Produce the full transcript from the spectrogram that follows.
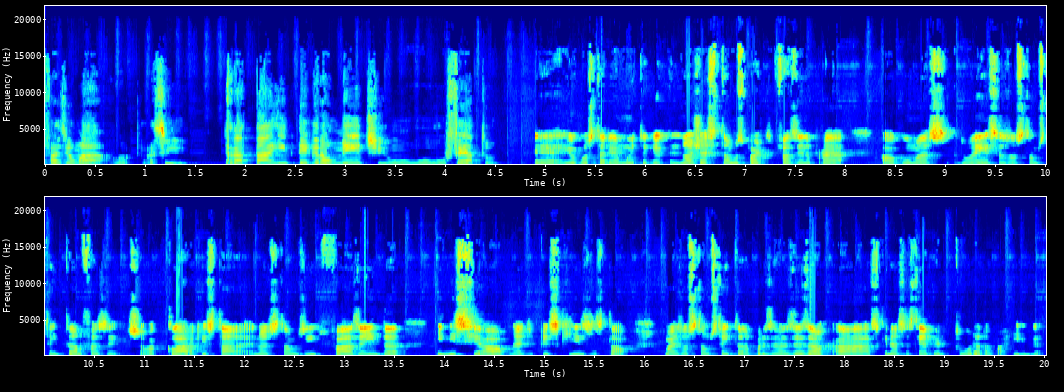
fazer uma. Assim, tratar integralmente o, o feto? É, eu gostaria muito que. Nós já estamos fazendo para algumas doenças, nós estamos tentando fazer isso. Claro que está, nós estamos em fase ainda inicial, né, de pesquisas e tal. Mas nós estamos tentando, por exemplo, às vezes a, a, as crianças têm abertura da barriga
